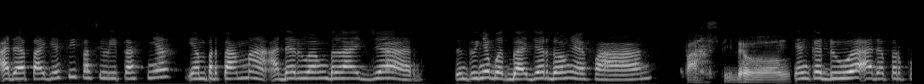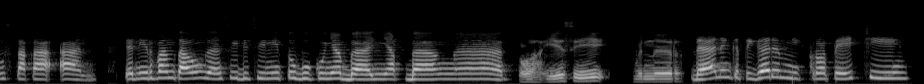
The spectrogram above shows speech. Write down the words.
ada apa aja sih fasilitasnya? Yang pertama, ada ruang belajar. Tentunya buat belajar dong, Evan. Pasti dong. Yang kedua, ada perpustakaan. Dan Irfan tahu nggak sih di sini tuh bukunya banyak banget. Wah, iya sih, bener. Dan yang ketiga ada micro teaching.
